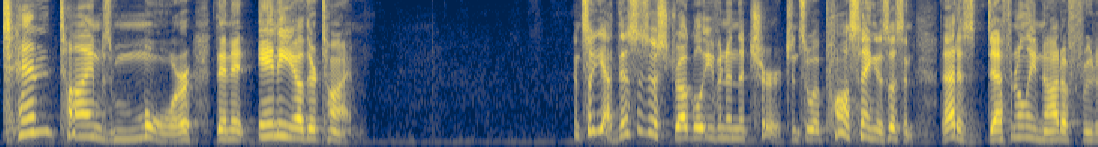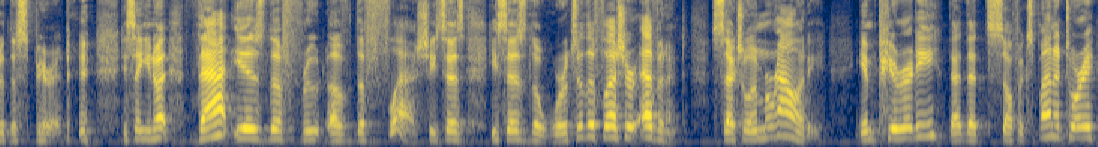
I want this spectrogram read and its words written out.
10 times more than at any other time. And so, yeah, this is a struggle even in the church. And so, what Paul's saying is listen, that is definitely not a fruit of the Spirit. He's saying, you know what? That is the fruit of the flesh. He says, he says the works of the flesh are evident sexual immorality, impurity, that, that's self explanatory,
